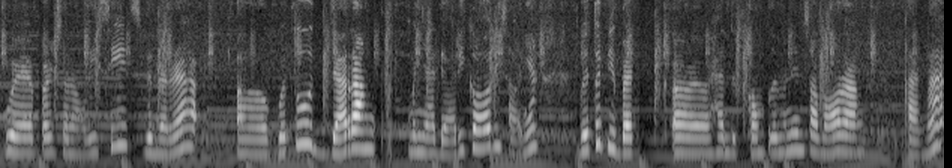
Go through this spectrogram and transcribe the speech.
gue personally sih sebenarnya uh, gue tuh jarang menyadari kalau misalnya gue tuh di back uh, handed complimentin sama orang. Karena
